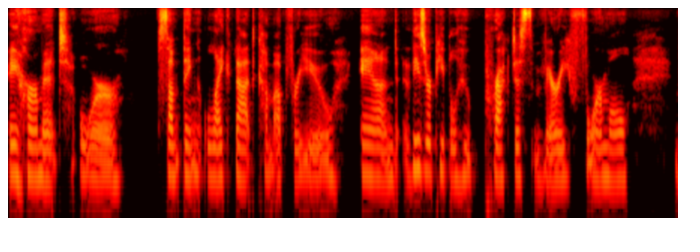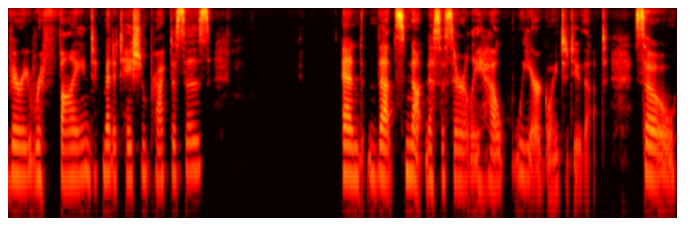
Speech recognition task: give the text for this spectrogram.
a hermit or something like that come up for you. And these are people who practice very formal, very refined meditation practices. And that's not necessarily how we are going to do that. So,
